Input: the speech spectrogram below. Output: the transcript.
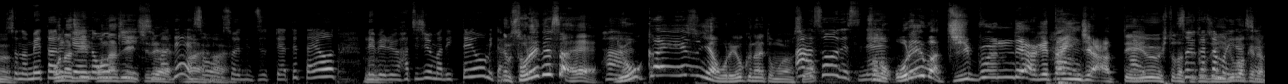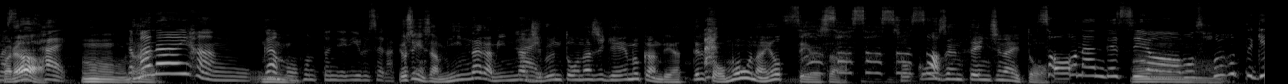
ん。うんそのメタル系の大きい島ではいはい。そうそれでずっとやってたよ。レベル80までいったよみたいな、でもそれでさえ、はい。了解得ずには俺よくないと思いますよ。あそうですね。その俺は自分であげたいんじゃっていう人だって当然いるわけだから、はい。うん。だからマナー違反がもう本当に許せなくて、要するにさみんながみんな自分と同じゲーム感でやってると思うなよっていうさ、そこを前提にしないとそうなんですよ、うんもう本当ゲ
